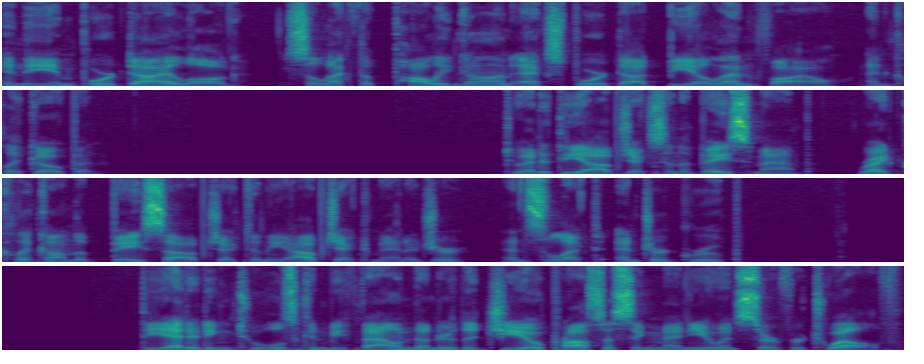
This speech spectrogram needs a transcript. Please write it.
In the Import dialog, select the polygonexport.bln file and click Open. To edit the objects in the base map, right-click on the base object in the Object Manager and select Enter Group. The editing tools can be found under the Geoprocessing menu in Surfer 12.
